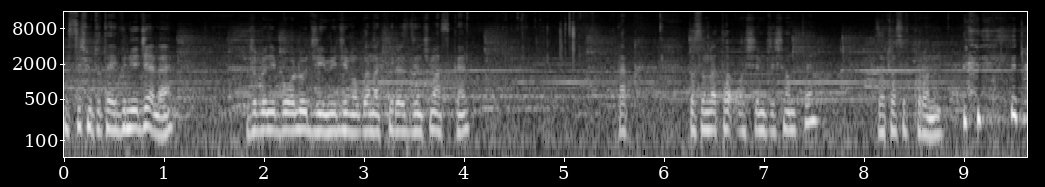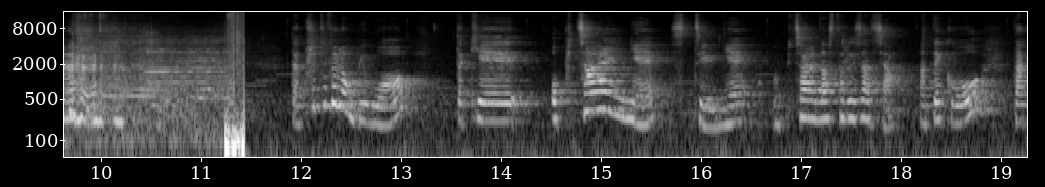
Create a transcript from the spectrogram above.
Jesteśmy tutaj w niedzielę, żeby nie było ludzi i będzie mogła na chwilę zdjąć maskę. Tak, to są lata 80. za czasów korony. Tak przed chwilą było takie oficjalnie styl, nie? Oficjalna stylizacja. Dlatego tak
